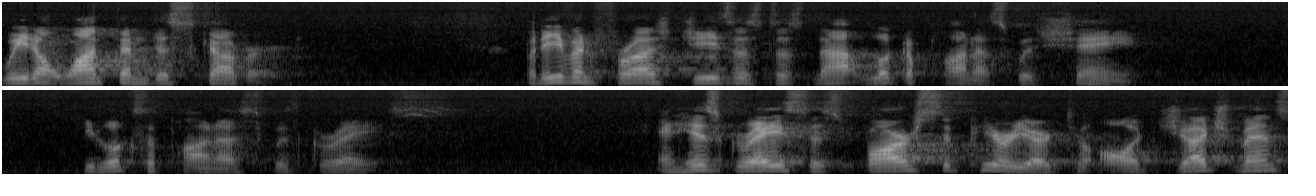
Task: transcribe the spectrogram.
We don't want them discovered. But even for us, Jesus does not look upon us with shame. He looks upon us with grace. And his grace is far superior to all judgments,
